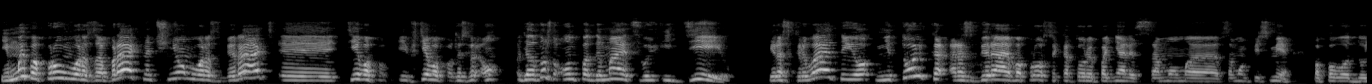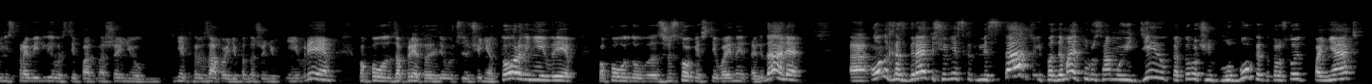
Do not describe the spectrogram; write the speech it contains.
И мы попробуем его разобрать, начнем его разбирать э, те, в те То есть он, дело в том, что он поднимает свою идею и раскрывает ее не только разбирая вопросы, которые поднялись в самом, э, в самом письме по поводу несправедливости по отношению к некоторым заповедям по отношению к неевреям, по поводу запрета изучения Тора неевреев, по поводу жестокости войны и так далее. А он их разбирает еще в нескольких местах и поднимает ту же самую идею, которая очень глубокая, которую стоит понять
